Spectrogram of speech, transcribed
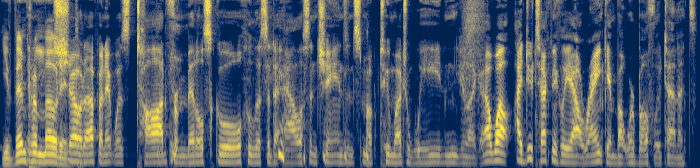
you've been promoted. Showed up and it was Todd from middle school who listened to Alice in Chains and smoked too much weed. And you're like, oh, well, I do technically outrank him, but we're both lieutenants.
